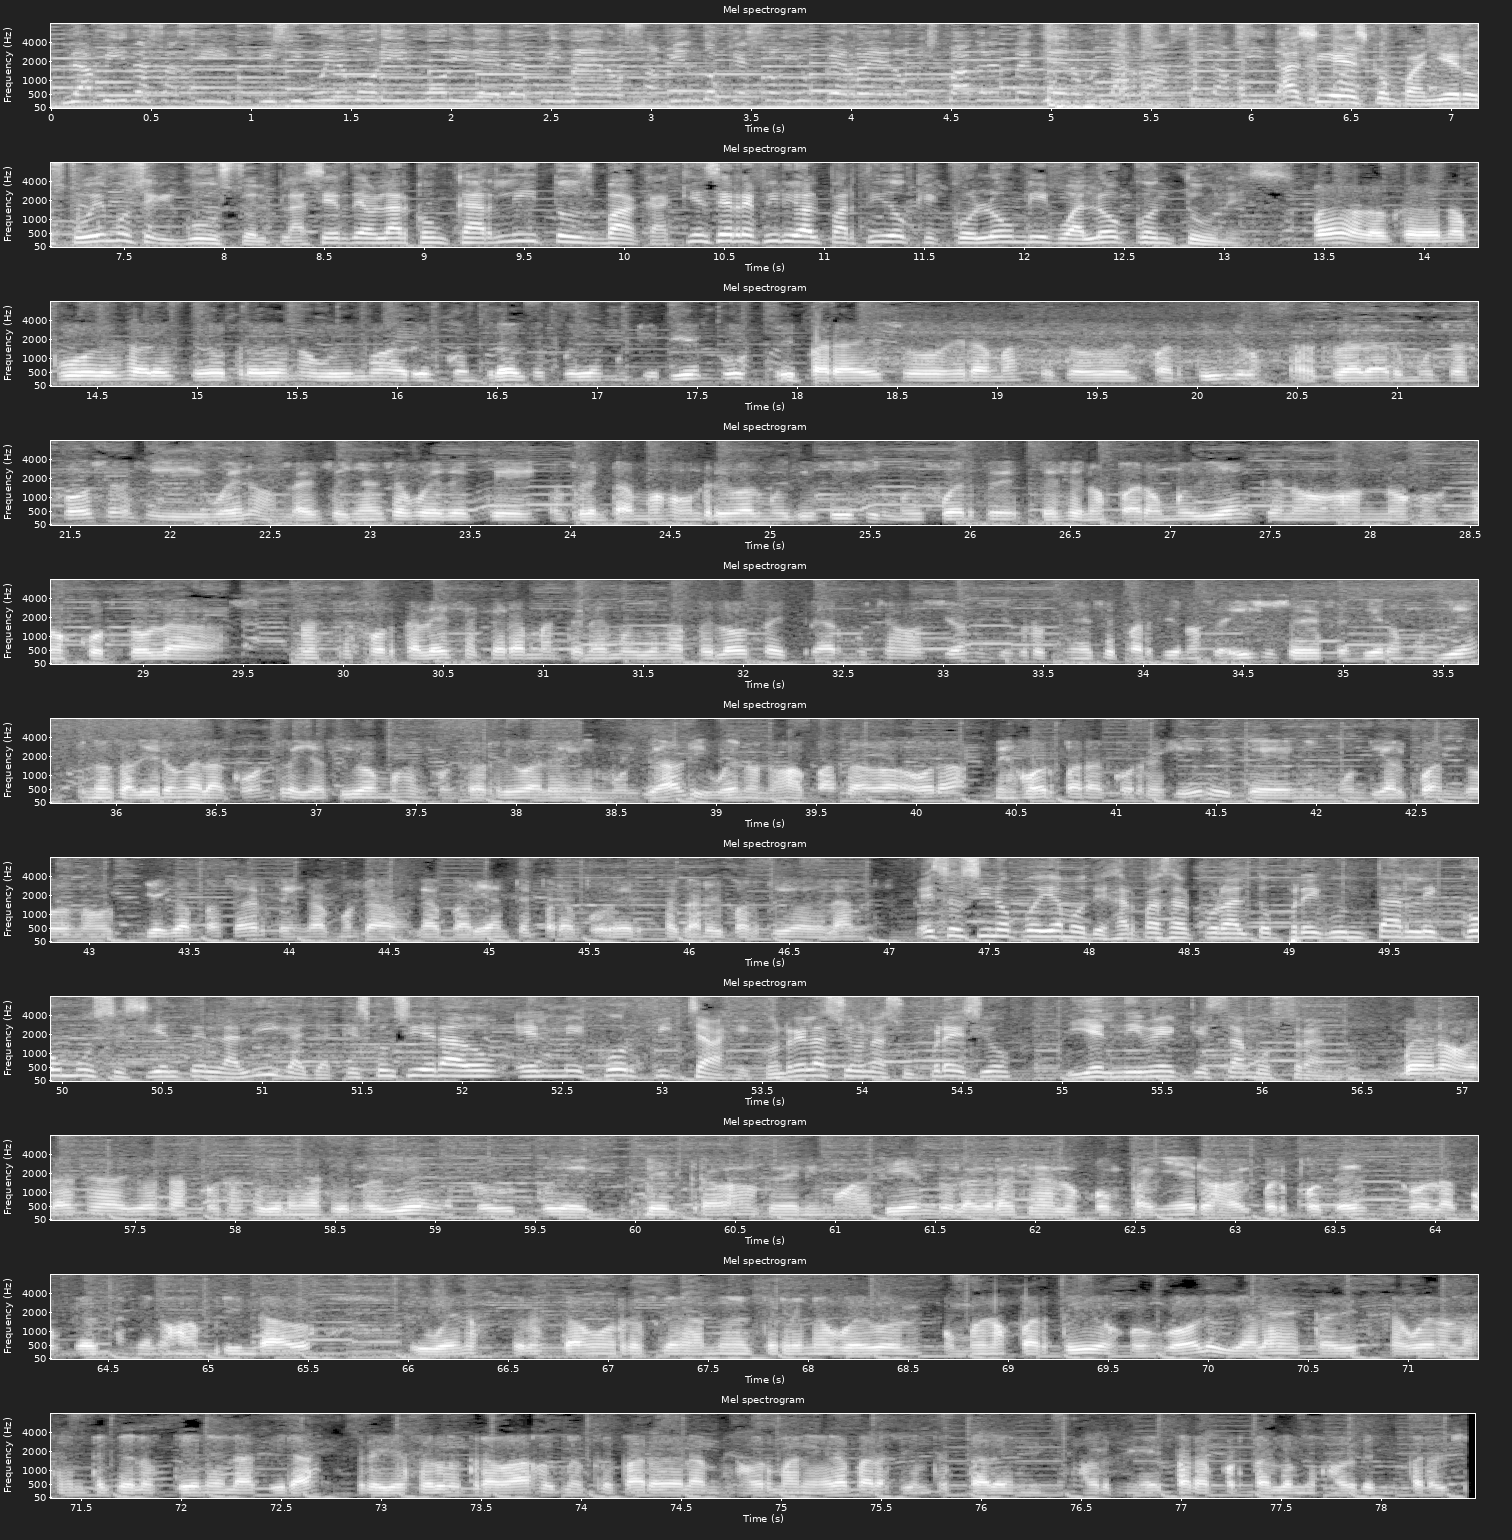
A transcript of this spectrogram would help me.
La vida es así, y si voy a morir, moriré de primero, sabiendo que soy un guerrero. Mis padres me dieron la raza y la vida. Así es, compañeros, tuvimos el gusto, el placer de hablar con Carlitos Vaca, quien se refirió al partido que Colombia igualó con Túnez. Bueno, lo que no pudo dejar es que otra vez nos volvimos a reencontrar después de mucho tiempo. Y para eso era más que todo el partido, aclarar muchas cosas. Y bueno, la enseñanza fue de que enfrentamos a un rival muy difícil, muy fuerte, que se nos paró muy bien, que nos, nos, nos cortó la, nuestra fortaleza, que era mantener muy bien la pelota y crear muchas opciones. Yo creo que en ese partido no se hizo, se defendieron muy bien y nos salieron a la contra. Y así vamos a encontrar rivales en el Mundial. Y bueno, nos ha pasado ahora mejor para corregir y que en el Mundial cuando nos llegue a pasar tengamos la- las variantes para poder sacar el partido adelante. Eso sí no podíamos dejar pasar por alto preguntarle cómo se siente en la liga, ya que es considerado el mejor fichaje con relación a su precio y el nivel que está mostrando. Bueno, gracias a Dios las cosas se vienen haciendo bien, es producto del, del trabajo que venimos haciendo, las gracias a los compañeros, al cuerpo técnico, la confianza que nos han brindado. Y bueno, pero estamos reflejando en el terreno de juego con buenos partidos, con goles y ya las estadísticas, bueno, la gente que los tiene la tira, pero yo solo trabajo y me preparo de la mejor manera para siempre estar en mi mejor nivel, para aportar lo mejor de mí para el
